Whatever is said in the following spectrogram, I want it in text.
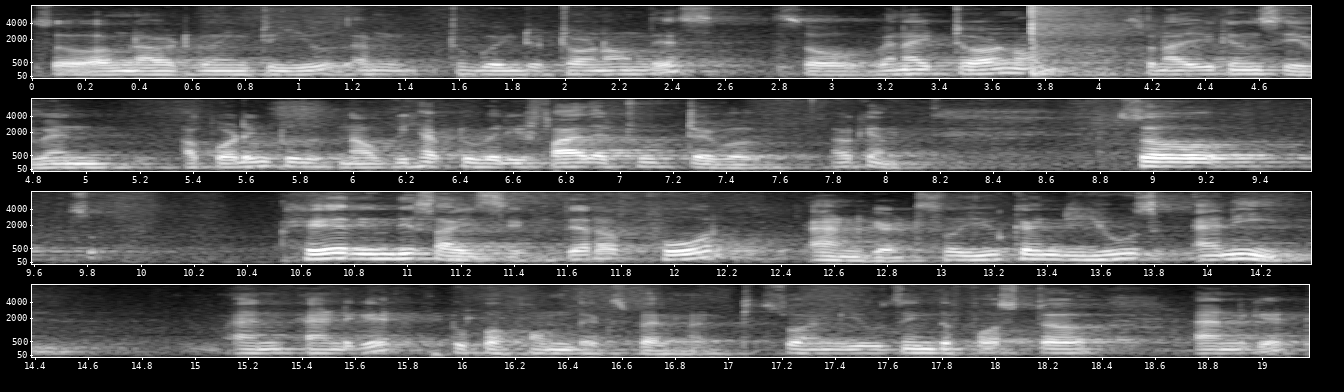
So I'm now going to use I'm going to turn on this. So when I turn on so now you can see when according to the, now we have to verify the truth table. Okay. So, so here in this IC there are four AND gates. So you can use any and AND gate to perform the experiment. So I'm using the first uh, AND gate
